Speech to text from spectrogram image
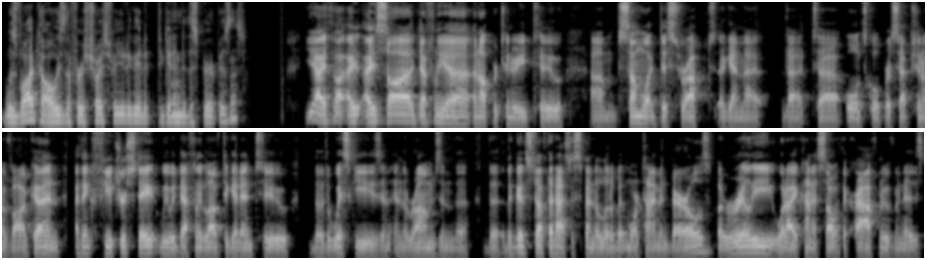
Was vodka always the first choice for you to get to get into the spirit business? Yeah i thought i, I saw definitely a, an opportunity to um, somewhat disrupt again that that uh, old school perception of vodka. And I think future state, we would definitely love to get into the the whiskeys and, and the rums and the, the the good stuff that has to spend a little bit more time in barrels. But really, what I kind of saw with the craft movement is,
